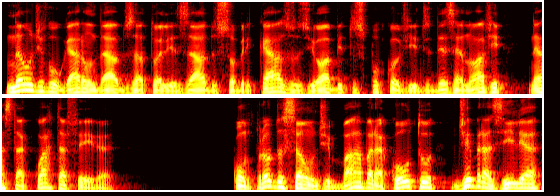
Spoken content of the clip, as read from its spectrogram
não divulgaram dados atualizados sobre casos e óbitos por Covid-19 nesta quarta-feira. Com produção de Bárbara Couto, de Brasília,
